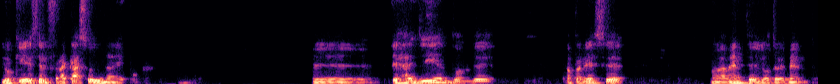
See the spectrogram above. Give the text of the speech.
lo que es el fracaso de una época. Eh, es allí en donde aparece nuevamente lo tremendo.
